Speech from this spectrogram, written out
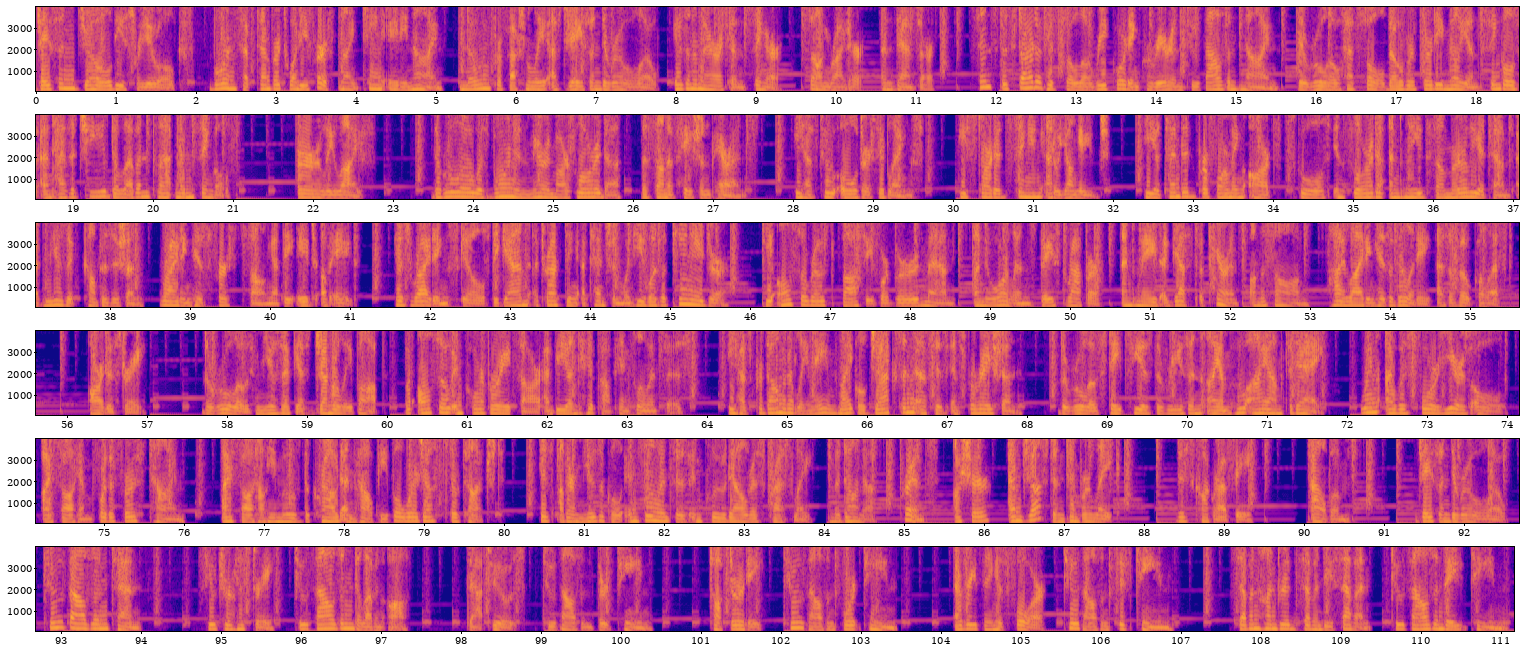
Jason Joel Desrouleaux, born September 21, 1989, known professionally as Jason Derulo, is an American singer, songwriter, and dancer. Since the start of his solo recording career in 2009, Derulo has sold over 30 million singles and has achieved 11 platinum singles. Early life Derulo was born in Miramar, Florida, the son of Haitian parents. He has two older siblings. He started singing at a young age. He attended performing arts schools in Florida and made some early attempts at music composition, writing his first song at the age of 8. His writing skills began attracting attention when he was a teenager. He also wrote Bossy for Birdman, a New Orleans-based rapper, and made a guest appearance on the song, highlighting his ability as a vocalist. Artistry Derulo's music is generally pop, but also incorporates R&B and hip-hop influences. He has predominantly named Michael Jackson as his inspiration. Derulo states he is the reason I am who I am today. When I was four years old, I saw him for the first time. I saw how he moved the crowd and how people were just so touched. His other musical influences include Elvis Presley, Madonna, Prince, Usher, and Justin Timberlake. Discography. Albums. Jason Derulo, 2010 Future History, 2011 Ah Tattoos, 2013 Talk Dirty, 2014 Everything is 4, 2015 777, 2018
